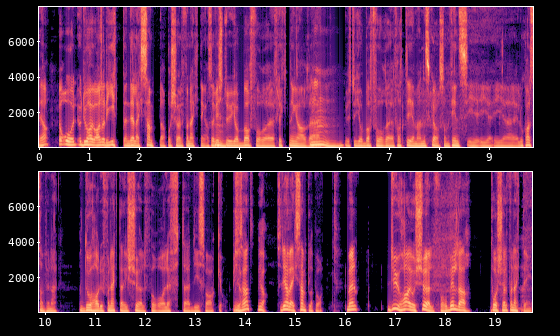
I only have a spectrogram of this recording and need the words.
Ja, og du har jo allerede gitt en del eksempler på sjølfornekting. Altså Hvis du jobber for eh, flyktninger, eh, Mm. hvis du jobber for eh, fattige mennesker som finnes i, i, i eh, lokalsamfunnet, da har du fornekta deg sjøl for å løfte de svake opp, ikke Ja, sant? ja. Så det har vi eksempler på. Men du har jo sjøl forbilder på selvfornekting,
